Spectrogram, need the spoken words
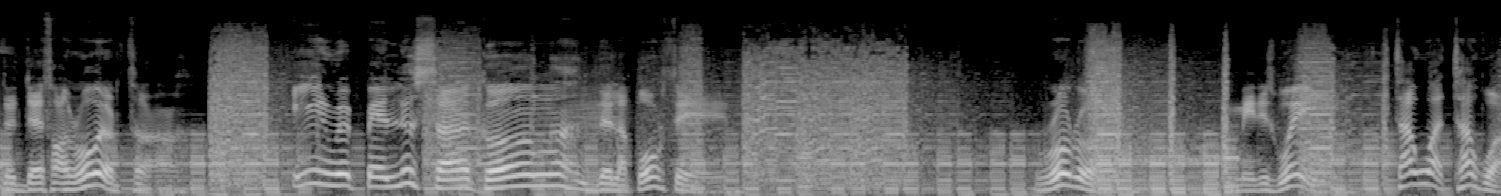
The Death of Robert, y Repelusa con De La Porte, Roro, Miris Way, Tawa Tawa,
